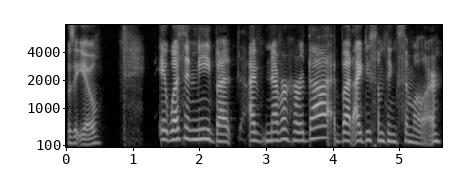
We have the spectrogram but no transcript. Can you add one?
Was it you? It wasn't me, but I've never heard that, but I do something similar.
